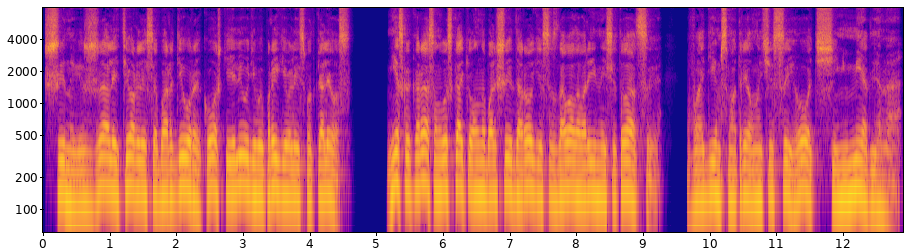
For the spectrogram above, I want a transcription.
Шины визжали, терлись о бордюры, кошки и люди выпрыгивали из-под колес. Несколько раз он выскакивал на большие дороги и создавал аварийные ситуации. Вадим смотрел на часы очень медленно.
